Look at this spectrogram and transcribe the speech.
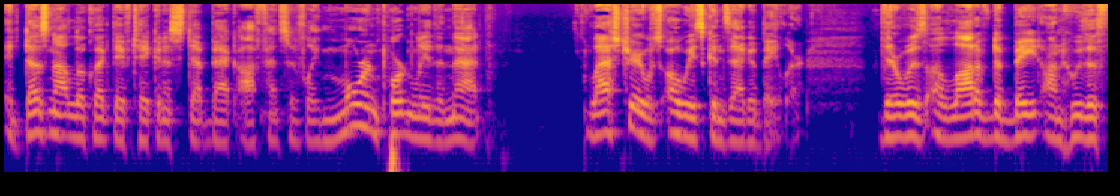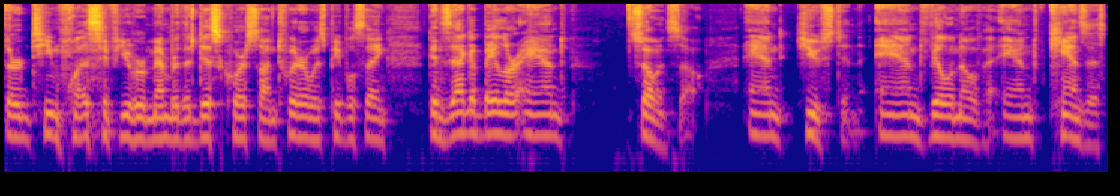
It does not look like they've taken a step back offensively. More importantly than that, last year it was always Gonzaga Baylor. There was a lot of debate on who the third team was. If you remember the discourse on Twitter, was people saying Gonzaga Baylor and so and so and Houston and Villanova and Kansas.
